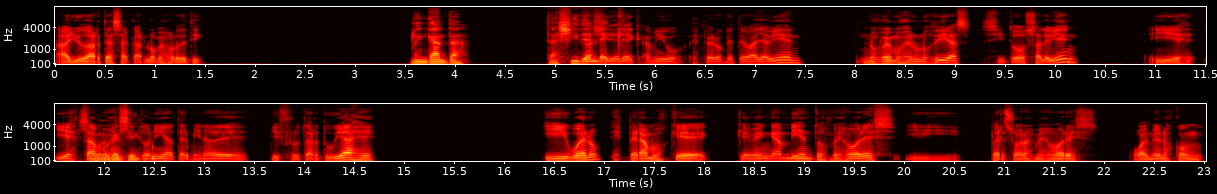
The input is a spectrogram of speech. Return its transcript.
a ayudarte a sacar lo mejor de ti. Me encanta. Tashi Delek. amigo. Espero que te vaya bien. Nos vemos en unos días, si todo sale bien. Y, estamos en sintonía. Termina de disfrutar tu viaje. Y bueno, esperamos que, que vengan vientos mejores y personas mejores, o al menos con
